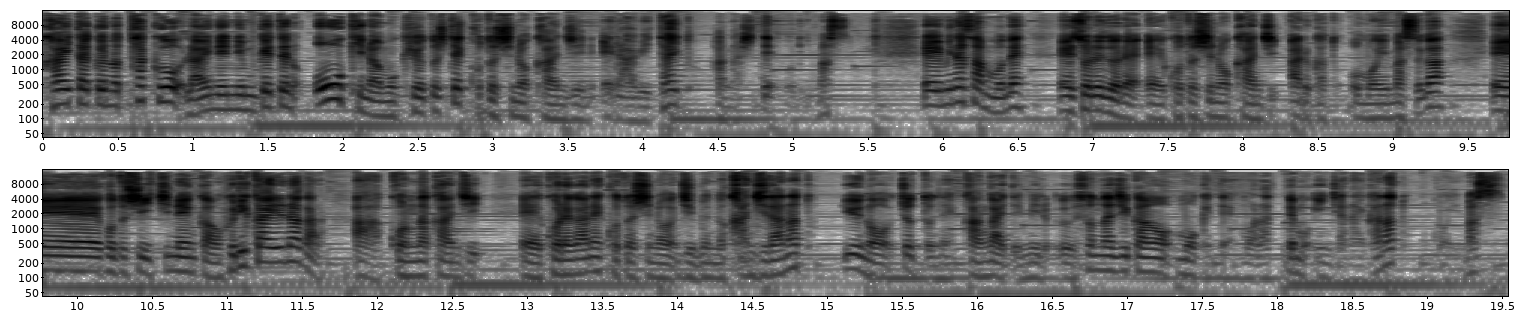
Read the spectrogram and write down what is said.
開拓の拓を来年に向けての大きな目標として今年の漢字に選びたいと話しております。えー、皆さんもね、えそれぞれ、え今年の漢字あるかと思いますが、え、今年1年間を振り返りながら、あこんな感じ、え、これがね、今年の自分の漢字だなというのをちょっとね、考えてみる、そんな時間を設けてもらってもいいんじゃないかなと思います。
